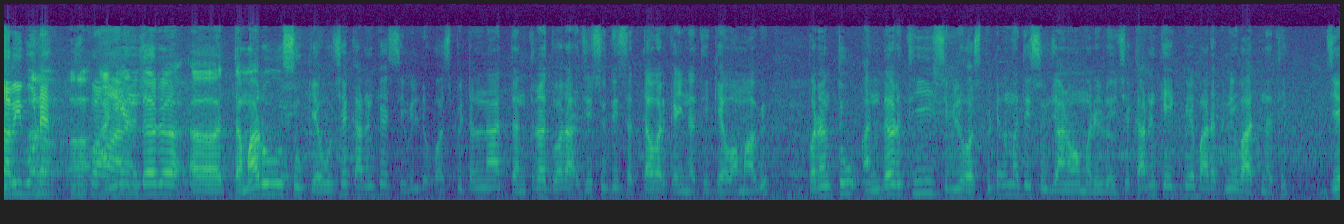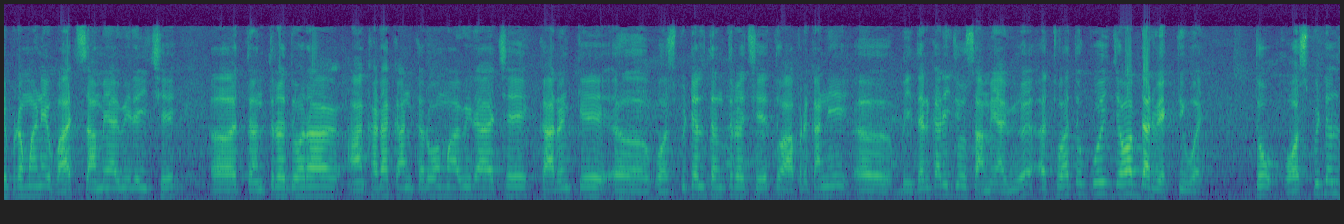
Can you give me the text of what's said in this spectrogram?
તબીબોને આની અંદર તમારું શું કહેવું છે? કારણ કે સિવિલ હોસ્પિટલના તંત્ર દ્વારા હજી સુધી સત્તાવાર કંઈ નથી કહેવામાં આવ્યું. પરંતુ અંદરથી સિવિલ હોસ્પિટલમાંથી શું જાણવા મળી રહ્યું છે? કારણ કે એક બે બાળકની વાત નથી. જે પ્રમાણે વાત સામે આવી રહી છે તંત્ર દ્વારા આંખાડા કાન કરવામાં આવી રહ્યા છે. કારણ કે હોસ્પિટલ તંત્ર છે, તો આ પ્રકારની બેદરકારી જો સામે આવી હોય અથવા તો કોઈ જવાબદાર વ્યક્તિ હોય, તો હોસ્પિટલ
